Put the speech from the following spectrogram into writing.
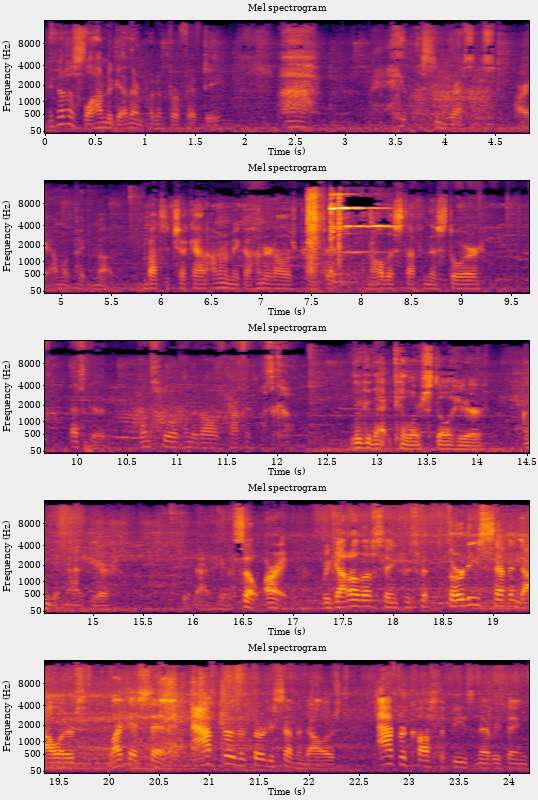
Maybe I'll just lot them together and put them for 50. Ah, I hate listing dresses. All right, I'm gonna pick them up. I'm about to check out. I'm gonna make a $100 profit on all this stuff in this store. That's good. One store, $100 profit. Let's go. Look at that killer still here. I'm getting out of here. Getting out of here. So, all right, we got all those things. We spent $37. Like I said, after the $37, after cost of fees and everything,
